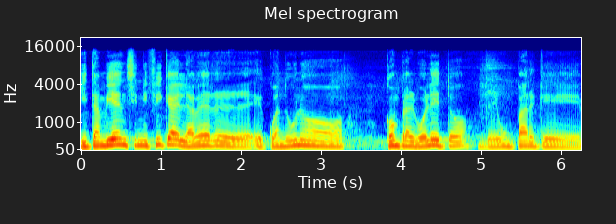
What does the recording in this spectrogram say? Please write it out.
y también significa el haber, eh, cuando uno compra el boleto de un parque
